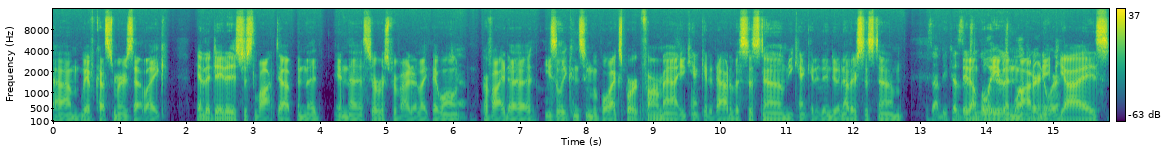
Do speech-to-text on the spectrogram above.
um, we have customers that like yeah the data is just locked up in the in the service provider. Like they won't Yeah. provide a easily consumable export format. You can't get it out of the system. You can't get it into another system. Is that because they don't believe in modern apis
